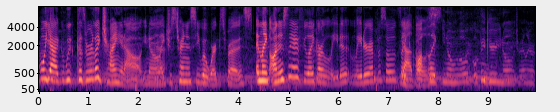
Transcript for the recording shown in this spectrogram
Well, yeah, because we, were like trying it out, you know, Yeah. like just trying to see what works for us. And like honestly, I feel like our later later episodes, like Yeah, uh, all- like you know, oh, go figure, you know, try and learn.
